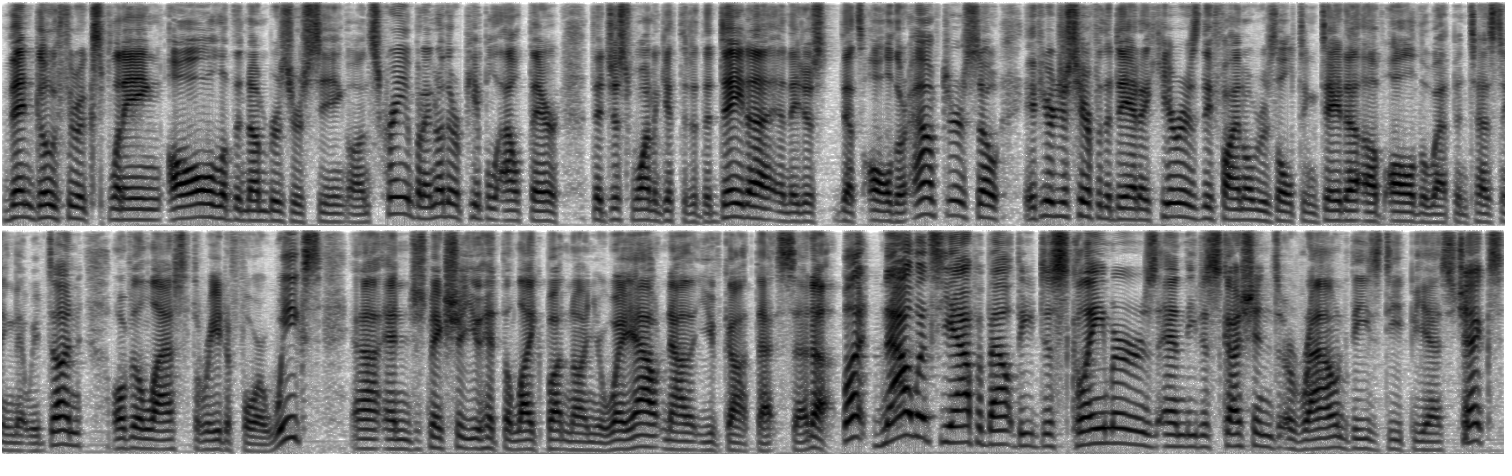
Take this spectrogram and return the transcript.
then go through explaining all of the numbers you're seeing on screen, but I know there are people out there that just want to get to the data, and they just, that's all they're after. So if you're just here for the data, here is the final resulting data of all the weapon testing that we've done over the last three to four weeks, uh, and just make sure you hit the like button on your way out now that you've got that set up. But now let's yap about the disclaimers and the discussions around these DPS checks,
